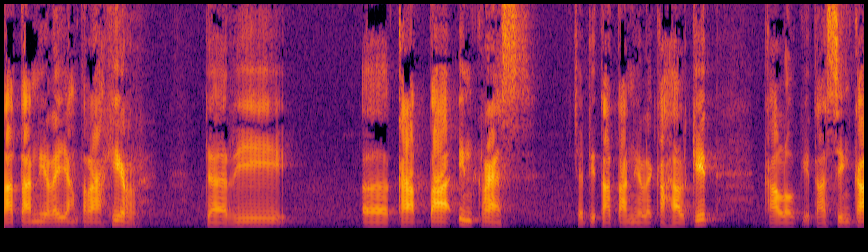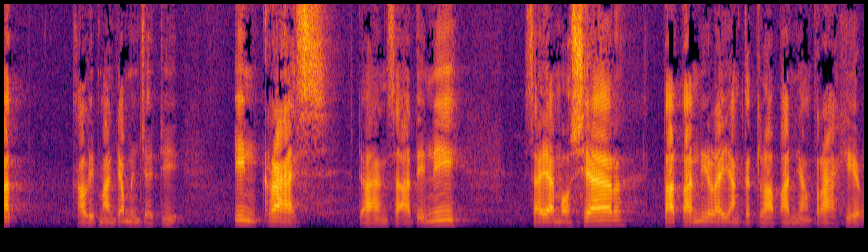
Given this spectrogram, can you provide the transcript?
tata nilai yang terakhir dari uh, kata increase. Jadi tata nilai Kahalkit kalau kita singkat kalimatnya menjadi in Christ. Dan saat ini saya mau share tata nilai yang ke-8 yang terakhir,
